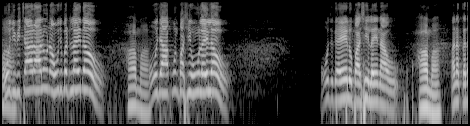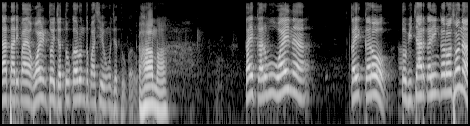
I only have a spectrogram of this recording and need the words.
હું જ વિચાર આલું ને હું જ બદલાઈ દઉં. હા માં. હું જ આપું પાછી હું લઈ લઉં. હું જ ગયેલું પાછી લઈને આવું. હા માં. અને કદાચ તારી પાસે હોય ને તોય જતું કરું ને તો પાછી હું જતું કરું. હા માં. કઈ કરવું હોય ને કંઈક કરો તો વિચાર કરીને કરો છો ને.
